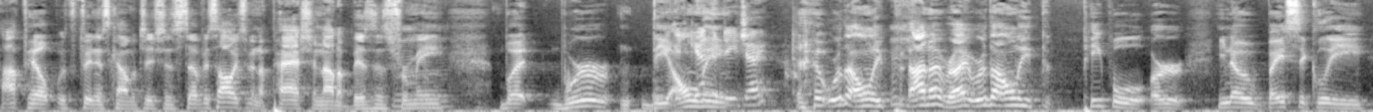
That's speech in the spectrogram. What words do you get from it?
I've helped with fitness competition and stuff. It's always been a passion, not a business for me. But we're the Get only together, DJ. we're the only. I know, right? We're the only p- people, or you know, basically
